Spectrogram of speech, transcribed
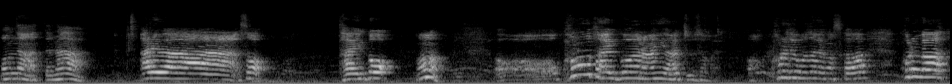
こんなんあったな。あれはそう。太鼓。うん。おこの太鼓は何やっちゅうさかい。これでございますか？これが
